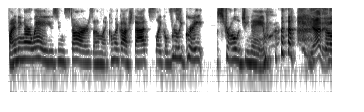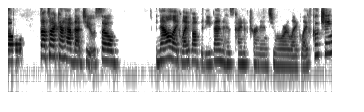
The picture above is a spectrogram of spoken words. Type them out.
finding our way using stars. And I'm like, oh my gosh, that's like a really great astrology name. Yeah, it so is. that's why I kind of have that too. So now like life off the deep end has kind of turned into more like life coaching.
